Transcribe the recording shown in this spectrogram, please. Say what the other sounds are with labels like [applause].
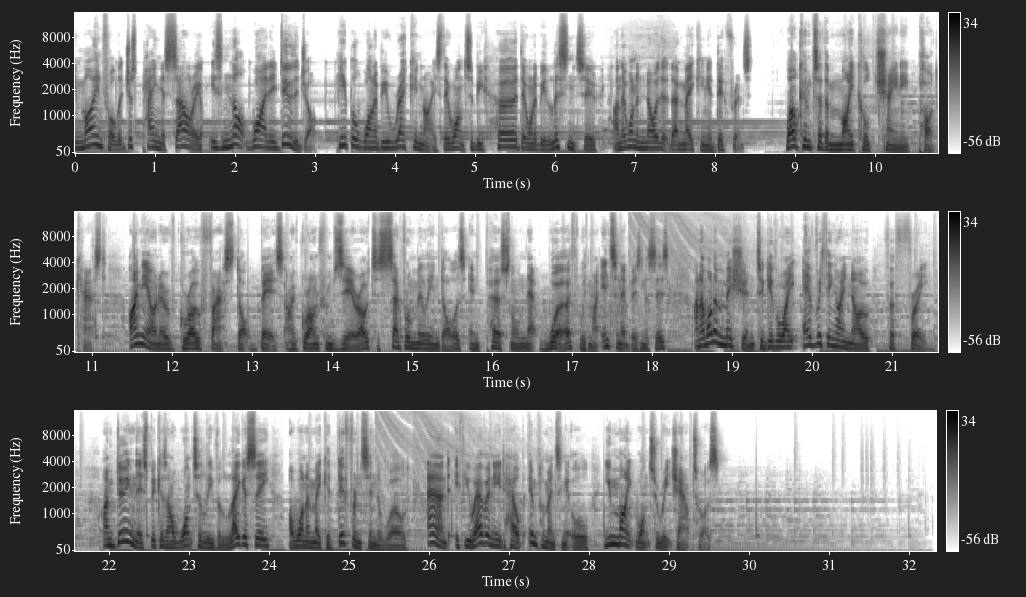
be mindful that just paying a salary is not why they do the job. People want to be recognized, they want to be heard, they want to be listened to, and they want to know that they're making a difference. Welcome to the Michael Cheney podcast. I'm the owner of GrowFast.biz. I've grown from zero to several million dollars in personal net worth with my internet businesses, and I'm on a mission to give away everything I know for free. I'm doing this because I want to leave a legacy, I want to make a difference in the world, and if you ever need help implementing it all, you might want to reach out to us.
